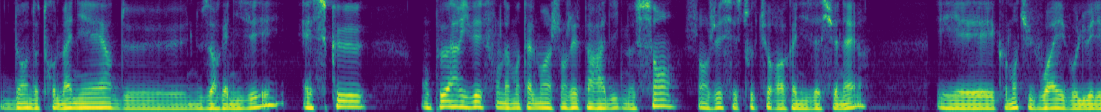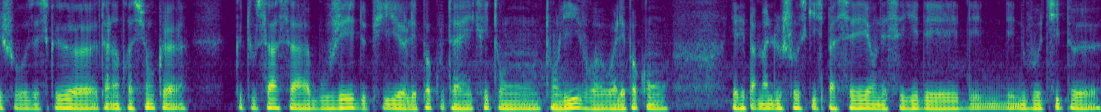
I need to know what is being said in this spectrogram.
dans notre manière de nous organiser? Est-ce que on peut arriver fondamentalement à changer le paradigme sans changer ses structures organisationnelles? Et comment tu vois évoluer les choses? Est-ce que euh, tu as l'impression que que tout ça, ça a bougé depuis l'époque où tu as écrit ton, ton livre, ou à l'époque on, il y avait pas mal de choses qui se passaient. On essayait des, des, des nouveaux types euh,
